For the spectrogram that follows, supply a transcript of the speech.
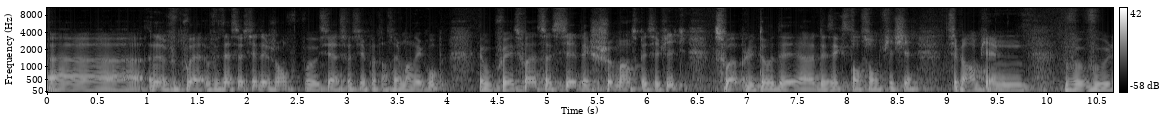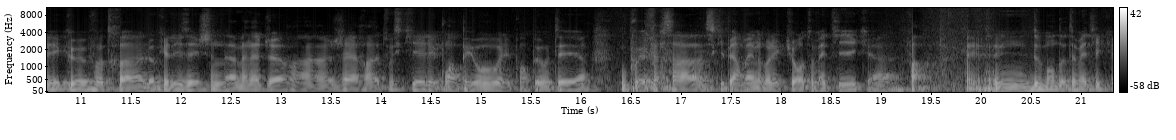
euh, vous pouvez vous associer des gens, vous pouvez aussi associer potentiellement des groupes, et vous pouvez soit associer des chemins spécifiques, soit plutôt des, euh, extensions de fichiers. Si par exemple vous voulez que votre euh, localization manager gère tout ce qui est les points PO et les points POT, vous pouvez faire ça, ce qui permet une relecture automatique, enfin une demande automatique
